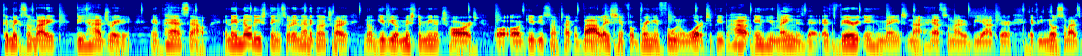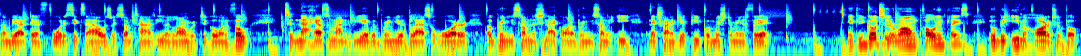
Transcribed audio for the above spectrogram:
could make somebody dehydrated and pass out. And they know these things, so they're not going to try to you know give you a misdemeanor charge or, or give you some type of violation for bringing food and water to people. How inhumane is that? That's very inhumane to not have somebody be out there. If you know somebody's going to be out there four to six hours or sometimes even longer to go and vote, to not have somebody to be able to bring you a glass of water or bring you something to snack on or bring you something to eat, and they're trying to give people misdemeanors for that. If you go to the wrong polling place, it will be even harder to vote.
